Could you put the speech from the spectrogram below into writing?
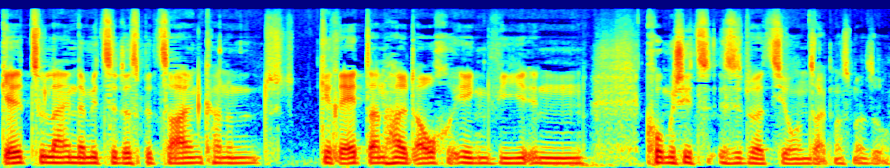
Geld zu leihen, damit sie das bezahlen kann und gerät dann halt auch irgendwie in komische Situationen, sagen wir es mal so.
